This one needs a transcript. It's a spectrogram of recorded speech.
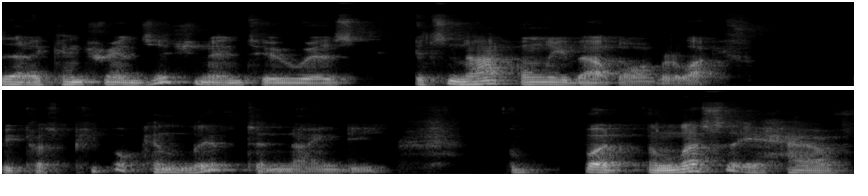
that I can transition into is it's not only about longer life because people can live to 90, but unless they have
